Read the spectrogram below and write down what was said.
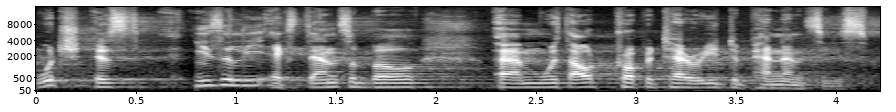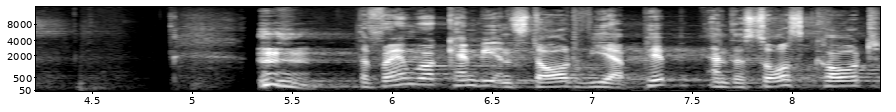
which is easily extensible um, without proprietary dependencies. The framework can be installed via pip, and the source code,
